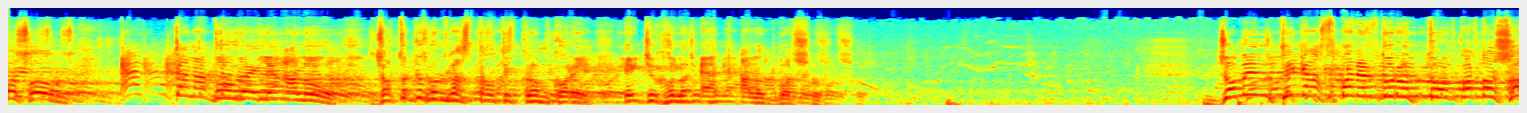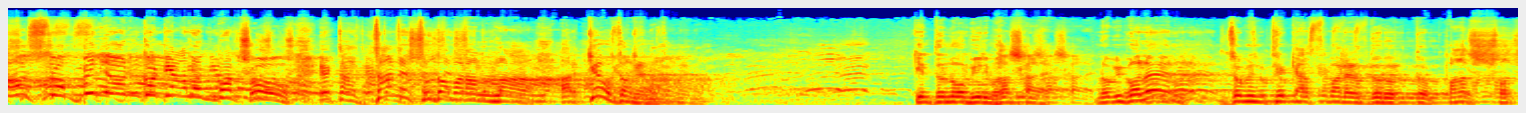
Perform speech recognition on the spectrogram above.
বছর। একটানা দৌড়াইলে আলো। যতটুকু রাস্তা অতিক্রম করে, এইটুক হলো এক আলোক বর্ষ জমিন থেকে আসমানের দূরত্ব কত সহস্র বিলিয়ন কোটি আলোক বর্ষ এটা জানে শুধু আমার আল্লাহ, আর কেউ জানে না। কিন্তু নবীর ভাষায়, নবী বলেন, জমিন থেকে আসমানের দূরত্ব পাঁচ শত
